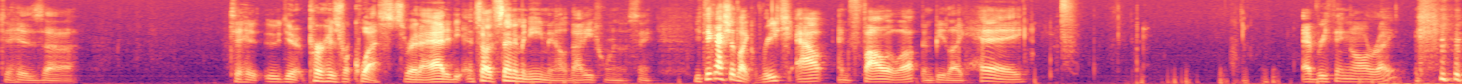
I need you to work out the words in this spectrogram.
to his uh to his you know, per his requests, right? I added and so I've sent him an email about each one of those things. You think I should like reach out and follow up and be like, "Hey, everything all right?"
